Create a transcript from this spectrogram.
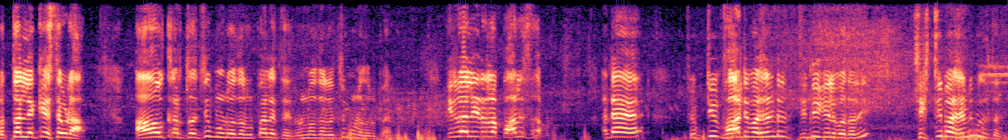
మొత్తం లెక్కేస్తే కూడా ఆవు ఖర్చు వచ్చి మూడు వందల రూపాయలు అవుతుంది. రెండు వందలు వచ్చి మూడు వందల రూపాయలు. ఇరవై లీటర్ల పాలు ఇస్తుంది అప్పుడు. అంటే ఫిఫ్టీ ఫార్టీ పర్సెంట్ తిండికి వెళ్ళిపోతుంది. సిక్స్టీ పర్సెంట్ మిగులుతుంది.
